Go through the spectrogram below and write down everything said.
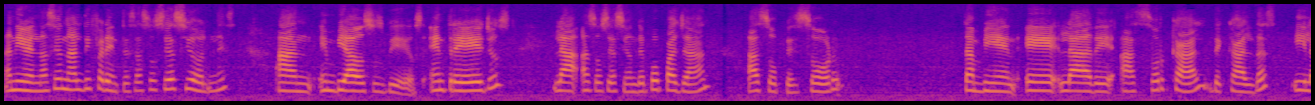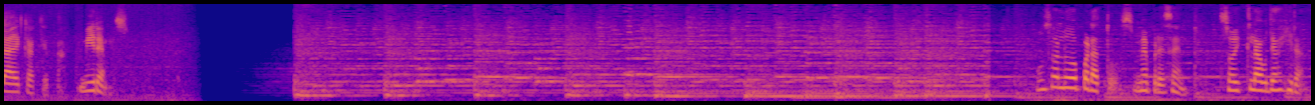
A nivel nacional, diferentes asociaciones han enviado sus videos, entre ellos la Asociación de Popayán, Asopesor, también eh, la de Azorcal, de Caldas, y la de Caqueta. Miremos. Un saludo para todos. Me presento. Soy Claudia Giraldo.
